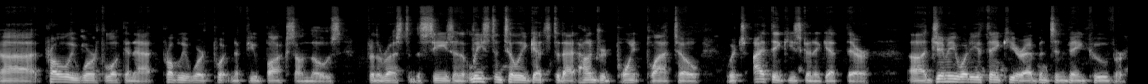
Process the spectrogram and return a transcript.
uh, probably worth looking at, probably worth putting a few bucks on those for the rest of the season, at least until he gets to that 100 point plateau, which I think he's going to get there. Uh, Jimmy, what do you think here, Edmonton, Vancouver?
